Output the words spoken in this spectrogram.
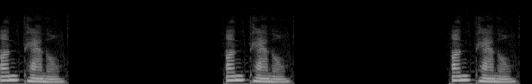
Unpanel. Unpanel. Unpanel.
